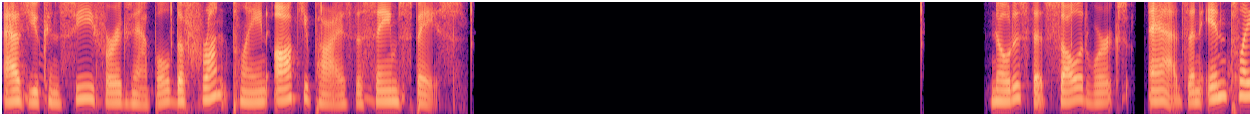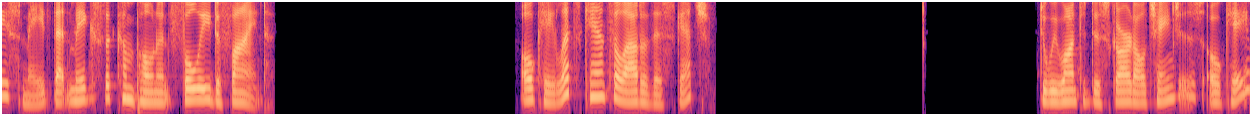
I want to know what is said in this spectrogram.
As you can see, for example, the front plane occupies the same space. Notice that SOLIDWORKS adds an in-place mate that makes the component fully defined. Okay, let's cancel out of this sketch. Do we want to discard all changes? OK.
